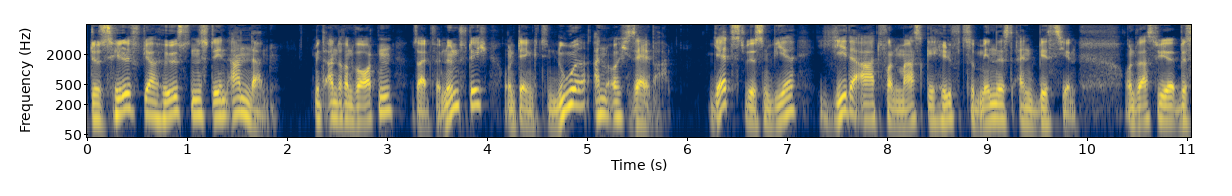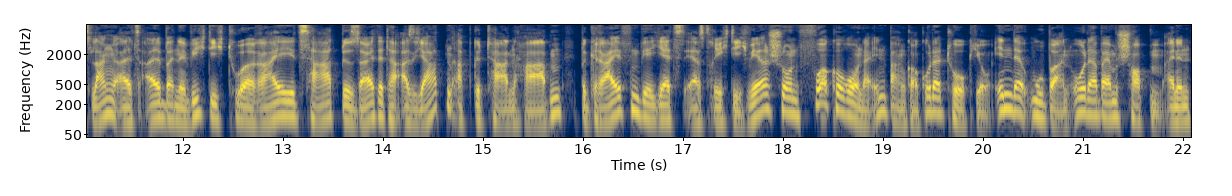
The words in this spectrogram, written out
das hilft ja höchstens den anderen. Mit anderen Worten, seid vernünftig und denkt nur an euch selber. Jetzt wissen wir, jede Art von Maske hilft zumindest ein bisschen. Und was wir bislang als alberne Wichtigtuerei zart beseiteter Asiaten abgetan haben, begreifen wir jetzt erst richtig. Wer schon vor Corona in Bangkok oder Tokio, in der U-Bahn oder beim Shoppen einen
